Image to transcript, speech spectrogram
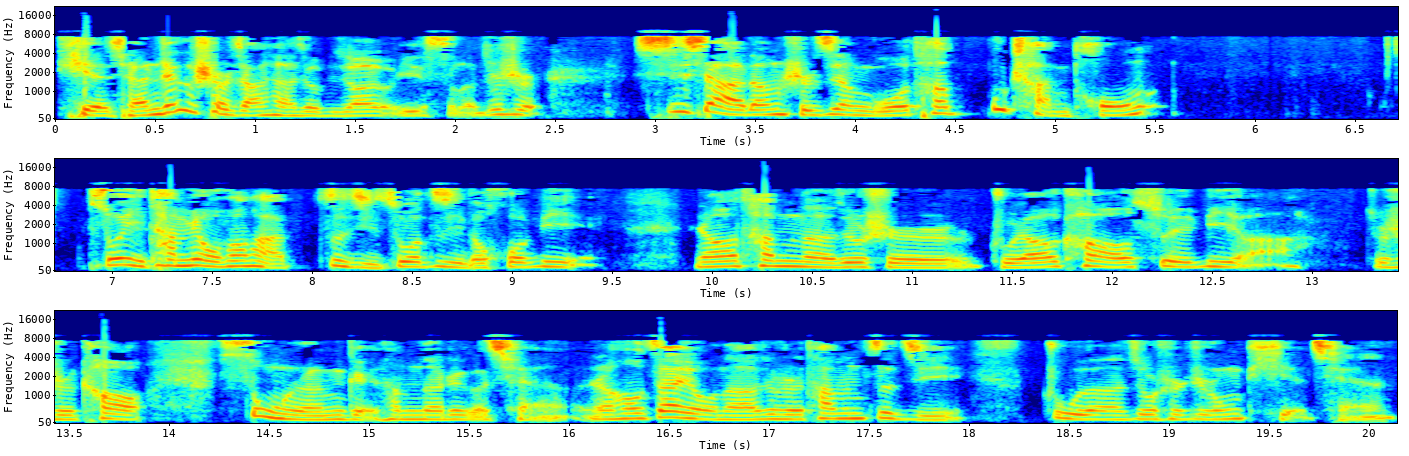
铁钱这个事儿讲起来就比较有意思了，就是西夏当时建国，它不产铜，所以它没有方法自己做自己的货币，然后他们呢就是主要靠碎币了。就是靠送人给他们的这个钱，然后再有呢，就是他们自己铸的，就是这种铁钱，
